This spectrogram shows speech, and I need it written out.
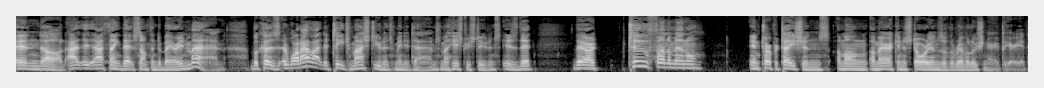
And uh, I, I think that's something to bear in mind because what I like to teach my students many times, my history students, is that there are two fundamental interpretations among American historians of the Revolutionary period.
